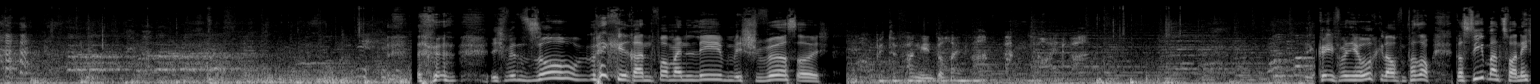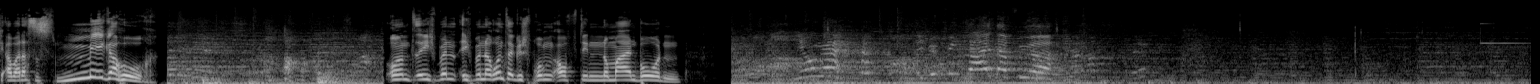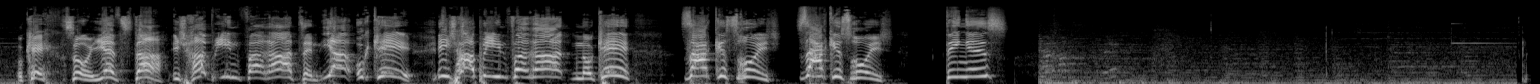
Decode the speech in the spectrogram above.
Ich bin so weggerannt vor meinem Leben. Ich schwör's euch. Bitte fang ihn doch einfach. Fang ihn doch einfach. Okay, Ich bin hier hochgelaufen. Pass auf, das sieht man zwar nicht, aber das ist mega hoch. Und ich bin, ich bin da runtergesprungen auf den normalen Boden. Junge! Ich bin viel alt dafür! Okay, so, jetzt da. Ich hab ihn verraten. Ja, okay. Ich hab ihn verraten, okay? Sag es ruhig. Sag es ruhig. Ding ist.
